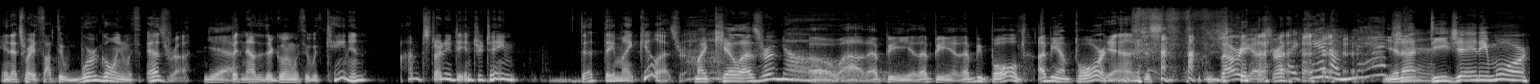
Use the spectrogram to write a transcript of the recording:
And that's where I thought they were going with Ezra. Yeah. but now that they're going with it with Kanan, I'm starting to entertain that they might kill Ezra. Might kill Ezra? No. Oh wow, that'd be that'd be that'd be bold. I'd be on board. Yeah, just Sorry, Ezra. I can't imagine. You're not DJ anymore.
